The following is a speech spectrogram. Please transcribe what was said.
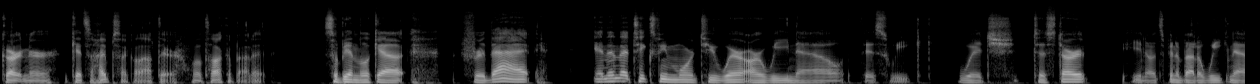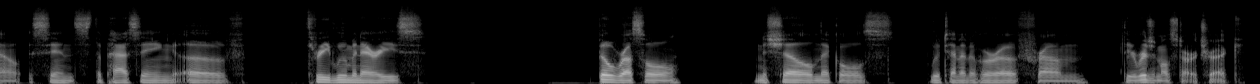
Gartner gets a hype cycle out there. We'll talk about it. So be on the lookout for that. And then that takes me more to where are we now this week, which to start, you know, it's been about a week now since the passing of three luminaries Bill Russell, Nichelle Nichols, Lieutenant Uhura from the original Star Trek,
